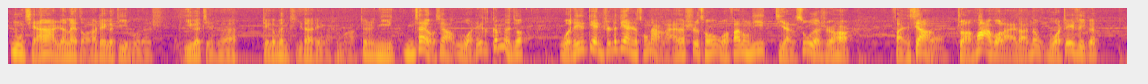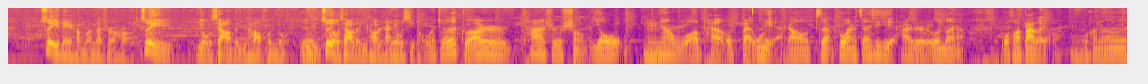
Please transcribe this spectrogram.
目前啊人类走到这个地步的一个解决这个问题的这个什么，就是你你再有效，我这个根本就我这些电池的电是从哪儿来的？是从我发动机减速的时候反向转化过来的。那我这是一个最那什么的时候，最有效的一套混动，嗯最有效的一套燃油系统。我觉得主要是它是省油。嗯你像我跑百公里，然后自然不管是自然吸气还是涡轮增压，我花八个油，嗯我可能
